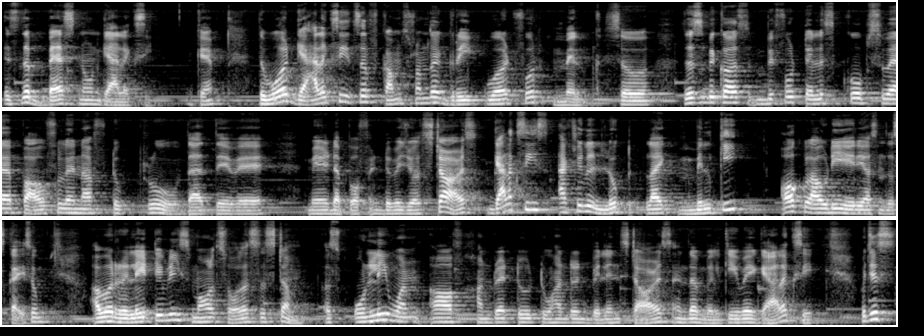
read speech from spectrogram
is the best known galaxy okay. The word galaxy itself comes from the greek word for milk. So this is because before telescopes were powerful enough to prove that they were made up of individual stars galaxies actually looked like milky or cloudy areas in the sky. So our relatively small solar system is only one of 100 to 200 billion stars in the milky way galaxy which is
